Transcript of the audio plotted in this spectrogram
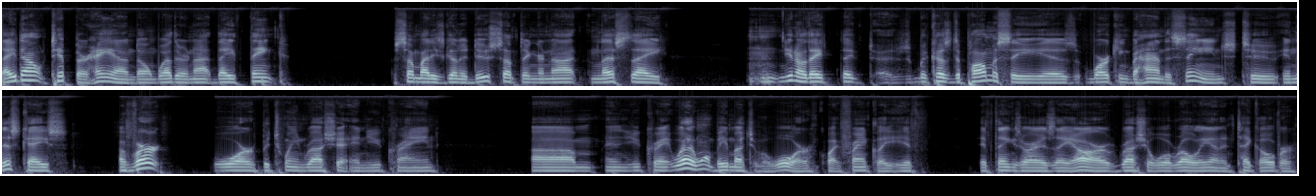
They don't tip their hand on whether or not they think somebody's going to do something or not, unless they, you know, they they because diplomacy is working behind the scenes to, in this case, avert war between Russia and Ukraine. Um, and Ukraine, well, it won't be much of a war, quite frankly. If if things are as they are, Russia will roll in and take over.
